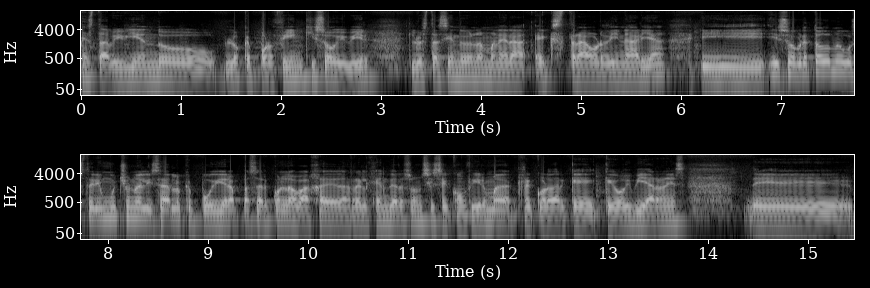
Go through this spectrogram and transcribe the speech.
está viviendo lo que por fin quiso vivir, lo está haciendo de una manera extraordinaria y, sobre todo me gustaría mucho analizar lo que pudiera pasar con la baja de Darrell Henderson si se confirma, recordar que, que hoy viernes eh,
